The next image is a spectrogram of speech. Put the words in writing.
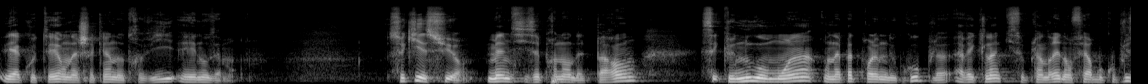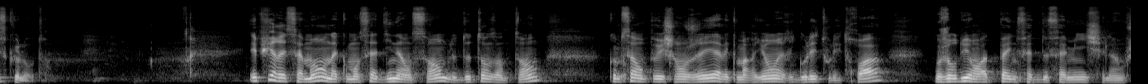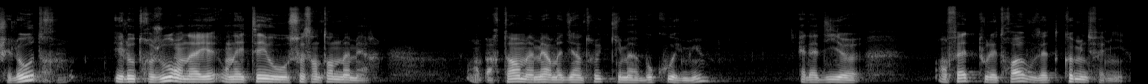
Et à côté, on a chacun notre vie et nos amants. Ce qui est sûr, même si c'est prenant d'être parent, c'est que nous au moins, on n'a pas de problème de couple avec l'un qui se plaindrait d'en faire beaucoup plus que l'autre. Et puis récemment, on a commencé à dîner ensemble de temps en temps. Comme ça, on peut échanger avec Marion et rigoler tous les trois. Aujourd'hui, on rate pas une fête de famille chez l'un ou chez l'autre. Et l'autre jour, on a, on a été aux 60 ans de ma mère. En partant, ma mère m'a dit un truc qui m'a beaucoup ému. Elle a dit euh, En fait, tous les trois, vous êtes comme une famille.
